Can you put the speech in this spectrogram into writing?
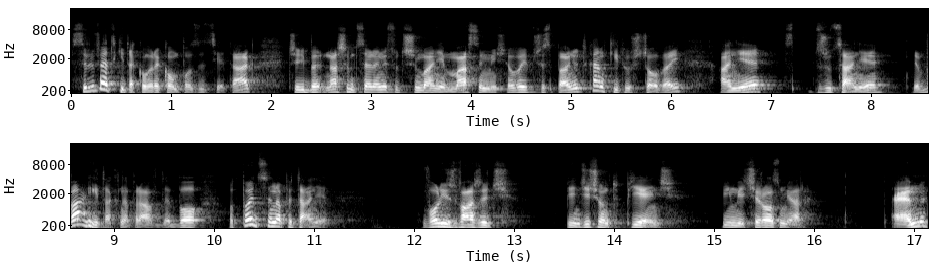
sylwetki, taką rekompozycję, tak? Czyli naszym celem jest utrzymanie masy mięśniowej przy spalaniu tkanki tłuszczowej, a nie zrzucanie wagi tak naprawdę, bo odpowiedz sobie na pytanie, wolisz ważyć 55 i mieć rozmiar M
